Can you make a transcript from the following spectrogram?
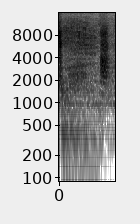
strange.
